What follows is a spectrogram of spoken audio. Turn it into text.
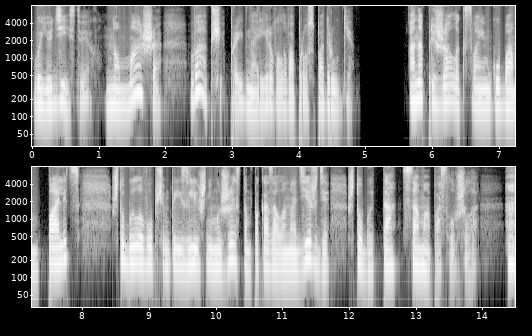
в ее действиях, но Маша вообще проигнорировала вопрос подруги. Она прижала к своим губам палец, что было, в общем-то, излишним и жестом показала Надежде, чтобы та сама послушала. «А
